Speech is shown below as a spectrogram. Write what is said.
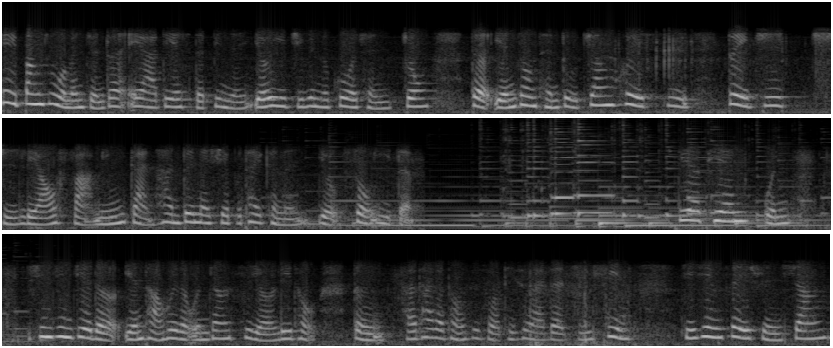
可以帮助我们诊断 ARDS 的病人，由于疾病的过程中的严重程度将会是对支。持疗法敏感和对那些不太可能有受益的。第二篇文新境界的研讨会的文章是由 Little 等和他的同事所提出来的急性急性肺损伤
